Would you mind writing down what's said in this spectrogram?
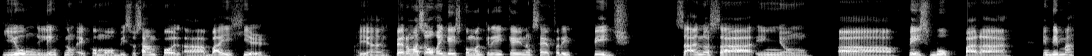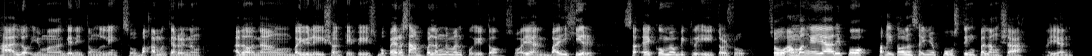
yung link ng Ecomobi. So sample, uh, buy here. Ayan. Pero mas okay guys kung mag-create kayo ng separate page sa ano sa inyong uh, Facebook para hindi mahalo yung mga ganitong link. So baka magkaroon ng ano ng violation kay Facebook. Pero sample lang naman po ito. So ayan, buy here sa Ecomobi Creator. So So, ang mangyayari po, pakita ko lang sa inyo, posting pa lang siya. Ayan.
